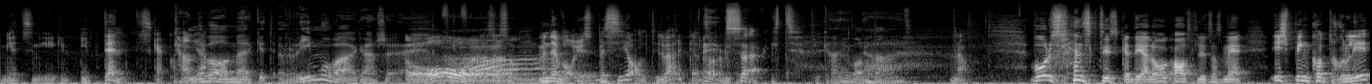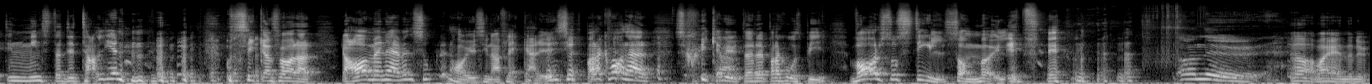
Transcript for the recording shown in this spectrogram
med sin egen identiska kopia. Kan det vara märket Rimowa kanske? Åh. Men den var ju specialtillverkad. Exakt. Det kan ju vara något annat. Ja. Vår svensk-tyska dialog avslutas med Ich bin kontrolliert in minsta detaljen. och Sickan svarar Ja, men även solen har ju sina fläckar. Sitt bara kvar här så skickar vi ut en reparationsbil. Var så still som möjligt. Och nu... ja, vad händer nu?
